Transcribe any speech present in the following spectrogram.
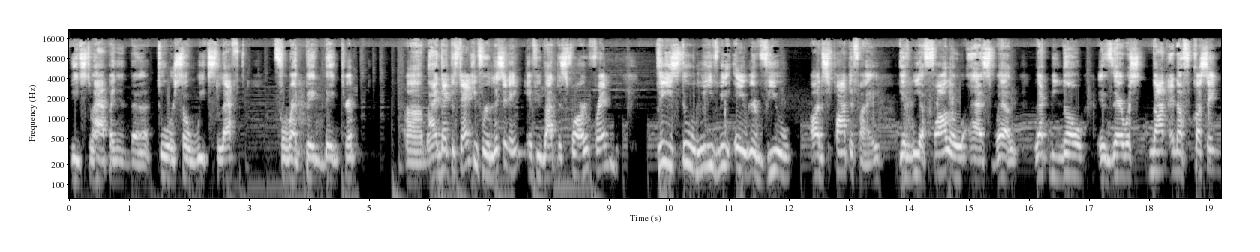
needs to happen in the two or so weeks left for my big, big trip. Um, I'd like to thank you for listening. If you got this far, friend, please do leave me a review on Spotify. Give me a follow as well. Let me know if there was not enough cussing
